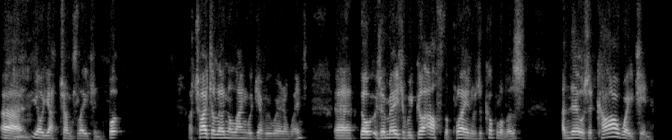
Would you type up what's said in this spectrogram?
Uh, mm. You know, you had translation. But I tried to learn the language everywhere I went. Uh, though it was amazing. We got off the plane, there was a couple of us, and there was a car waiting.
